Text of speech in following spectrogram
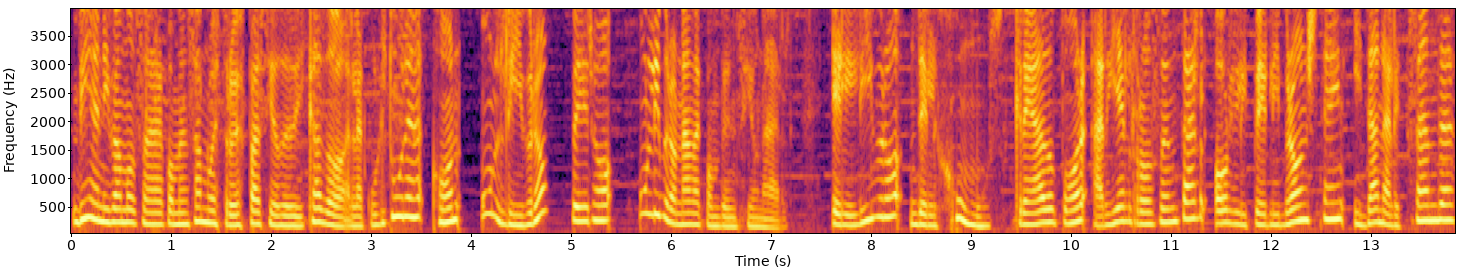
Bien, y vamos a comenzar nuestro espacio dedicado a la cultura con un libro, pero un libro nada convencional. El libro del hummus, creado por Ariel Rosenthal, Orly Peli Bronstein y Dan Alexander,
